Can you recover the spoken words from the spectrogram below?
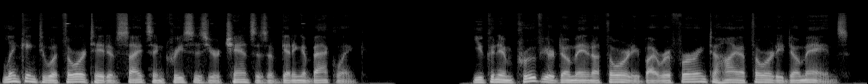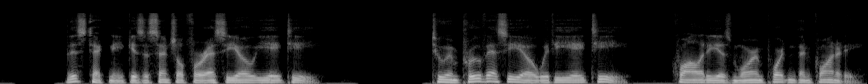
Linking to authoritative sites increases your chances of getting a backlink. You can improve your domain authority by referring to high authority domains. This technique is essential for SEO EAT. To improve SEO with EAT, quality is more important than quantity.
